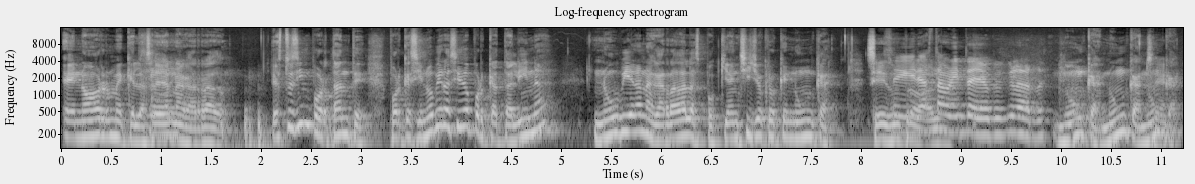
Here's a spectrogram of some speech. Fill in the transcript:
enorme que las Sí. hayan agarrado. Esto es importante, porque si no hubiera sido por Catalina, no hubieran agarrado a las Poquianchis, yo creo que nunca. Sí, es muy Seguirá hasta probable. ahorita, yo creo que la verdad. Nunca, nunca, nunca.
